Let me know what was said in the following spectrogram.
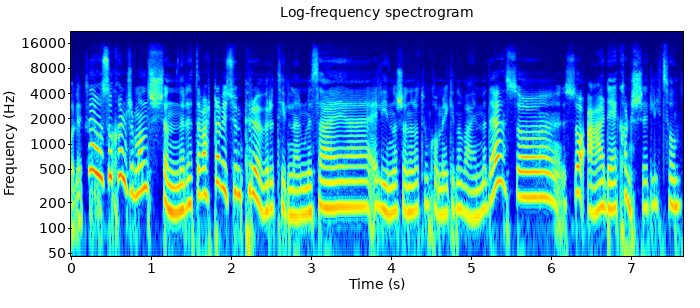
Ja, liksom og så kanskje man skjønner etter hvert, da, hvis hun prøver å tilnærme seg eh, Eline og skjønner at hun kommer ikke noe vei med det, så, så er det kanskje litt sånn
